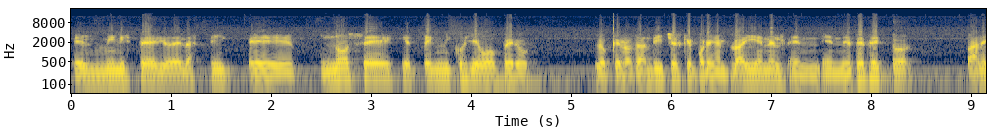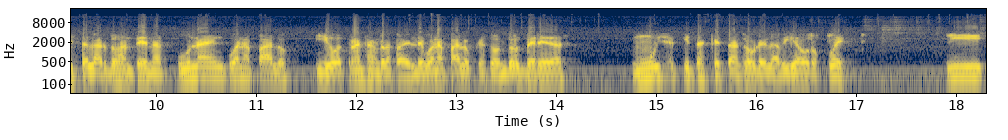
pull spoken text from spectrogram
el Ministerio de las TIC, eh, no sé qué técnicos llevó, pero lo que nos han dicho es que, por ejemplo, ahí en, el, en, en ese sector van a instalar dos antenas, una en Guanapalo y otra en San Rafael de Guanapalo, que son dos veredas muy cerquitas que están sobre la vía Orocue. Y,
